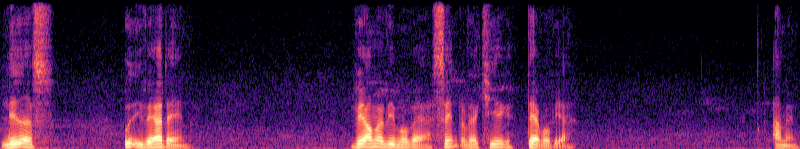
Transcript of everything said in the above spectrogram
lede os ud i hverdagen. Ved om, at vi må være sendt og være kirke der, hvor vi er. Amen.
